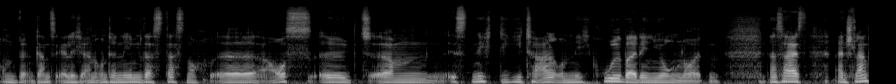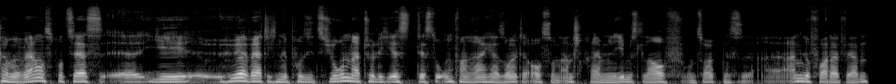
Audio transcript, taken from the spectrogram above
Und ganz ehrlich, ein Unternehmen, das das noch äh, ausübt, ähm, ist nicht digital und nicht cool bei den jungen Leuten. Das heißt, ein schlanker Bewerbungsprozess, äh, je höherwertig eine Position natürlich ist, desto umfangreicher sollte auch so ein Anschreiben, Lebenslauf und Zeugnisse äh, angefordert werden.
